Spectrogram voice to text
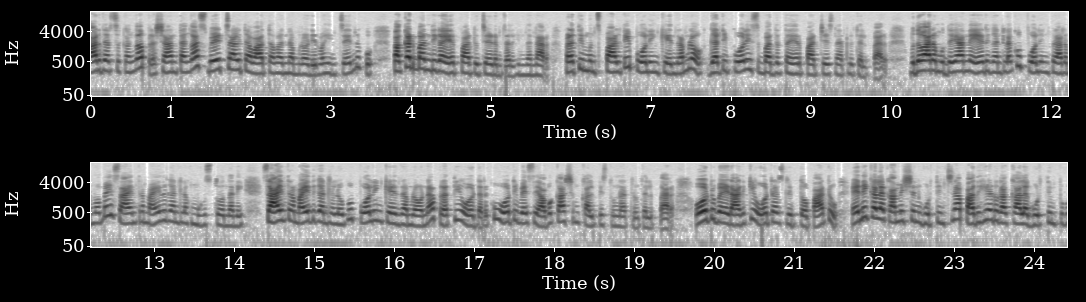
పారదర్శకంగా ప్రశాంతంగా స్వేచ్ఛాయుత వాతావరణంలో నిర్వహించేందుకు పకడ్బందీగా ఏర్పాటు చేయడం జరిగిందన్నారు. ప్రతి మున్సిపాలిటీ పోలింగ్ కేంద్రంలో గట్టి పోలీసు భద్రత ఏర్పాటు చేసినట్లు తెలిపారు. బుధవారం ఉదయాన్నే ఏడు గంటలకు పోలింగ్ ప్రారంభమై సాయంత్రం ఐదు గంటలకు ముగుస్తోందని సాయంత్రం ఐదు గంటలలోపు పోలింగ్ కేంద్రంలో ఉన్న ప్రతి ఓటర్కు ఓటు వేసే అవకాశం కల్పిస్తున్నట్లు తెలిపారు. ఓటు వేయడానికి ఓటర్ స్లిప్తో పాటు ఎన్నికల కమిషన్ గుర్తించిన పదిహేడు రకాల గుర్తింపు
